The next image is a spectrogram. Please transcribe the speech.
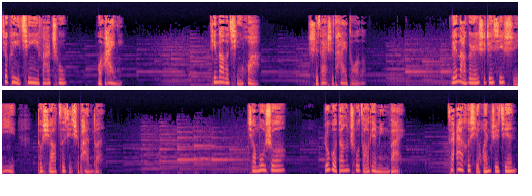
就可以轻易发出“我爱你”。听到的情话，实在是太多了，连哪个人是真心实意，都需要自己去判断。小木说：“如果当初早点明白，在爱和喜欢之间，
